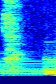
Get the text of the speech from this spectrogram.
Yeah.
